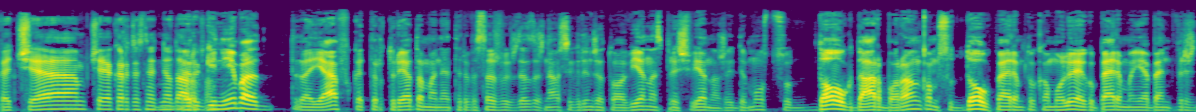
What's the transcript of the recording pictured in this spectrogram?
bet čia, čia jie kartais net nedaro. Ir gynyba, tada JAV, kad ir turėdama net ir visas žvaigždės dažniausiai grindžia tuo vienas prieš vieną žaidimu su daug darbo rankom, su daug perimtų kamolių. Jeigu perima jie bent virš,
